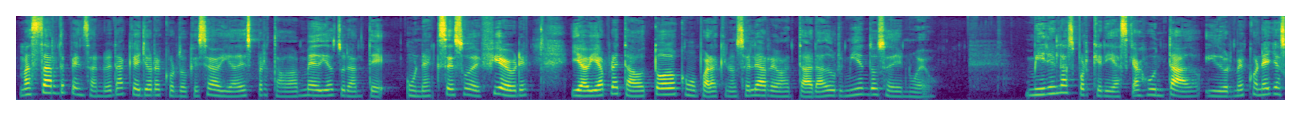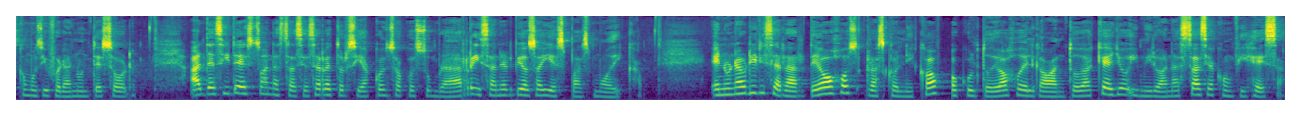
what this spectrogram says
Más tarde, pensando en aquello, recordó que se había despertado a medias durante un exceso de fiebre y había apretado todo como para que no se le arrebatara durmiéndose de nuevo. Mire las porquerías que ha juntado y duerme con ellas como si fueran un tesoro. Al decir esto, Anastasia se retorcía con su acostumbrada risa nerviosa y espasmódica. En un abrir y cerrar de ojos, Raskolnikov ocultó debajo del gabán todo aquello y miró a Anastasia con fijeza.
